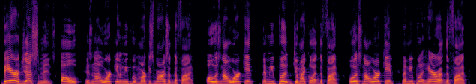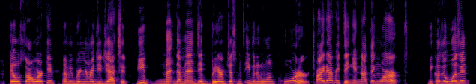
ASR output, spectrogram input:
Bare adjustments. Oh, it's not working. Let me put Marcus Morris at the five. Oh, it's not working. Let me put JaMychal at the five. Oh, it's not working. Let me put Harrell at the five. Oh, it's not working. Let me bring in Reggie Jackson. He the man did bare adjustments even in one quarter. Tried everything and nothing worked because it wasn't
